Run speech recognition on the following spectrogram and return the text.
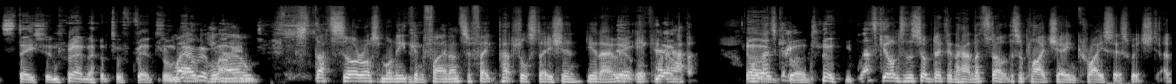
station ran out of petrol. Well, Never mind. Know, that Soros money can finance a fake petrol station. You know, it, it, can happen. Well, oh, let's get on, let's get on to the subject in hand. Let's start with the supply chain crisis, which uh,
